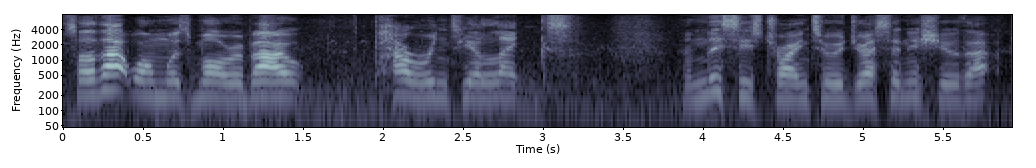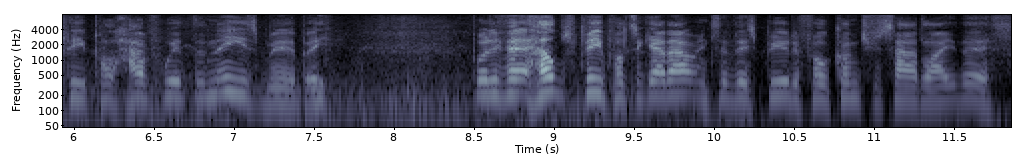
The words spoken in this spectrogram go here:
So that one was more about power into your legs. And this is trying to address an issue that people have with the knees, maybe. But if it helps people to get out into this beautiful countryside like this,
